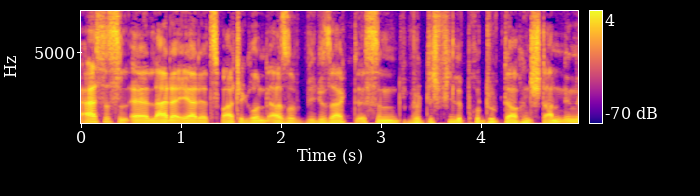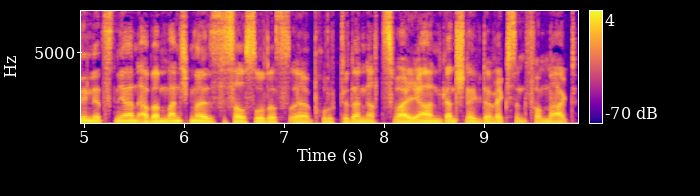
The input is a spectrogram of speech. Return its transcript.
Es ist äh, leider eher der zweite Grund. Also wie gesagt, es sind wirklich viele Produkte auch entstanden in den letzten Jahren, aber manchmal ist es auch so, dass äh, Produkte dann nach zwei Jahren ganz schnell wieder weg sind vom Markt,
